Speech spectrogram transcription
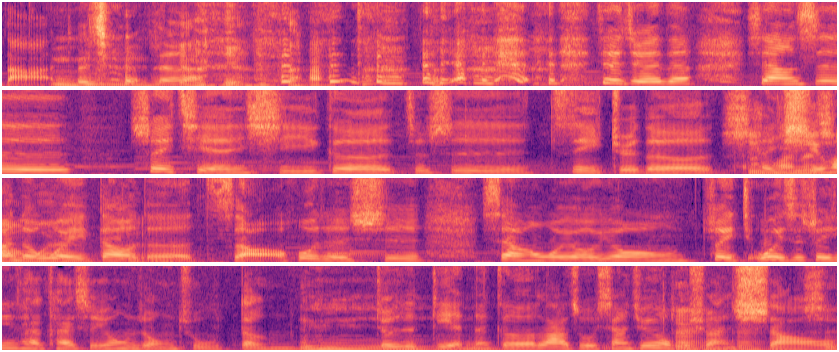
吧，就觉得压力很大，就觉得像是。睡前洗一个就是自己觉得很喜欢的味道的澡，或者是像我有用最我也是最近才开始用熔烛灯，嗯，就是点那个蜡烛香，就因为我不喜欢烧，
